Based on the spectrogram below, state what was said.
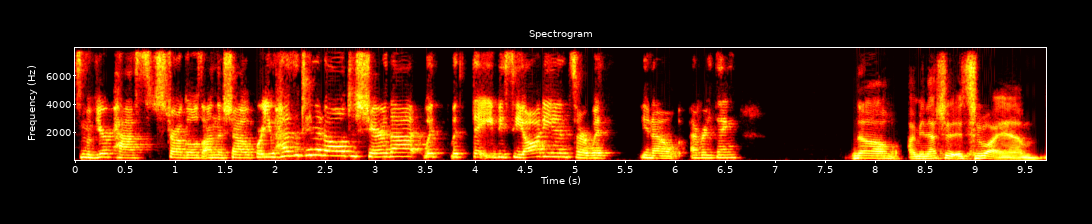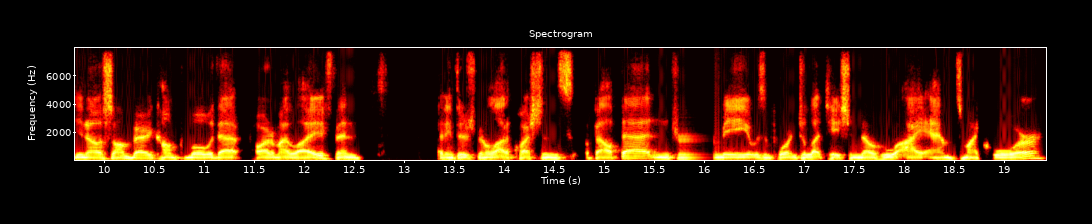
some of your past struggles on the show. Were you hesitant at all to share that with, with the ABC audience or with, you know, everything? No, I mean that's just, it's who I am, you know. So I'm very comfortable with that part of my life, and I think there's been a lot of questions about that. And for me, it was important to let Tayshia know who I am to my core.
